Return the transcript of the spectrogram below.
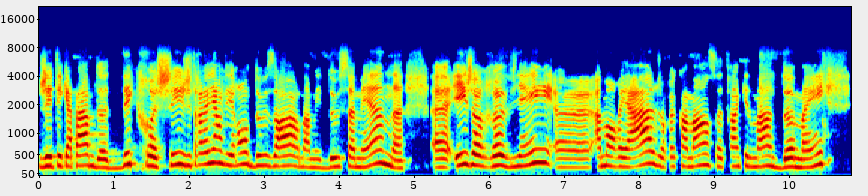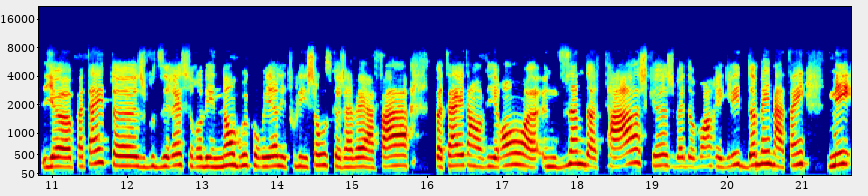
J'ai été capable de décrocher. J'ai travaillé environ deux heures dans mes deux semaines euh, et je reviens euh, à Montréal. Je recommence tranquillement demain. Il y a peut-être, euh, je vous dirais, sur les nombreux courriels et toutes les choses que j'avais à faire, peut-être environ une dizaine de tâches que je vais devoir régler demain matin, mais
